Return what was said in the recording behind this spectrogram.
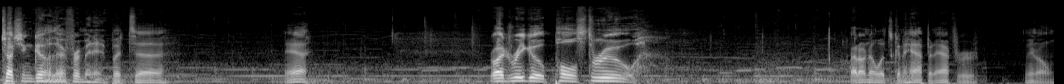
touch and go there for a minute, but uh, yeah. Rodrigo pulls through. I don't know what's going to happen after, you know,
